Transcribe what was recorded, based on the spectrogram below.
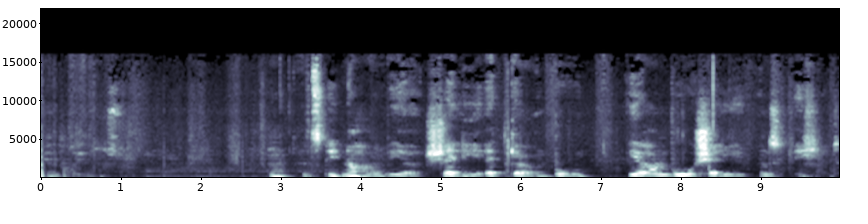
Übrigens. Als Gegner haben wir Shelly, Edgar und Bo. Wir haben Bo, Shelly und ich halt.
